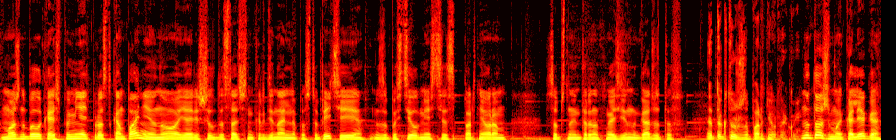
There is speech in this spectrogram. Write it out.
Можно было, конечно, поменять просто компанию, но я решил достаточно кардинально поступить и запустил вместе с партнером, собственно, интернет-магазин гаджетов. Это кто же за партнер такой? Ну, тоже мой коллега.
